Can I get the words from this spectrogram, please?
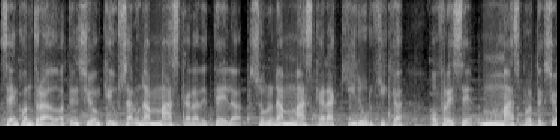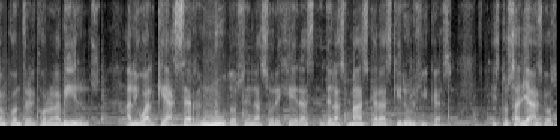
se ha encontrado, atención, que usar una máscara de tela sobre una máscara quirúrgica ofrece más protección contra el coronavirus, al igual que hacer nudos en las orejeras de las máscaras quirúrgicas. Estos hallazgos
